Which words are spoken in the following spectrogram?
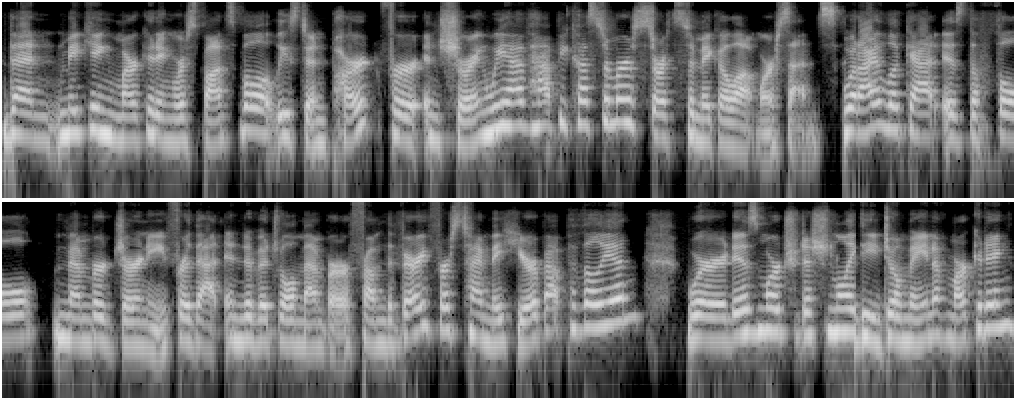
then making marketing responsible, at least in part, for ensuring we have happy customers starts to make a lot more sense. What I look at is the full member journey for that individual member from the very first time they hear about Pavilion, where it is more traditionally the domain of marketing,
